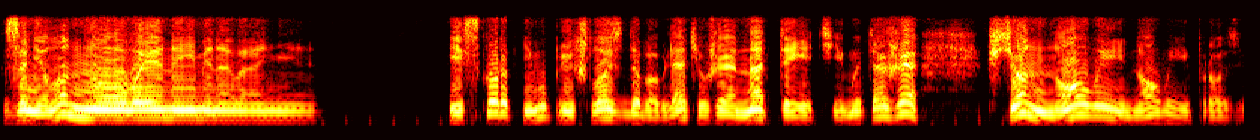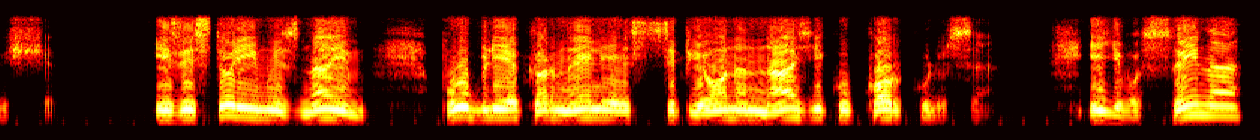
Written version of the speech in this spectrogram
заняло новое наименование. И скоро к нему пришлось добавлять уже на третьем этаже все новые и новые прозвища. Из истории мы знаем Публия Корнелия Сципиона Назику Коркулюса и его сына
